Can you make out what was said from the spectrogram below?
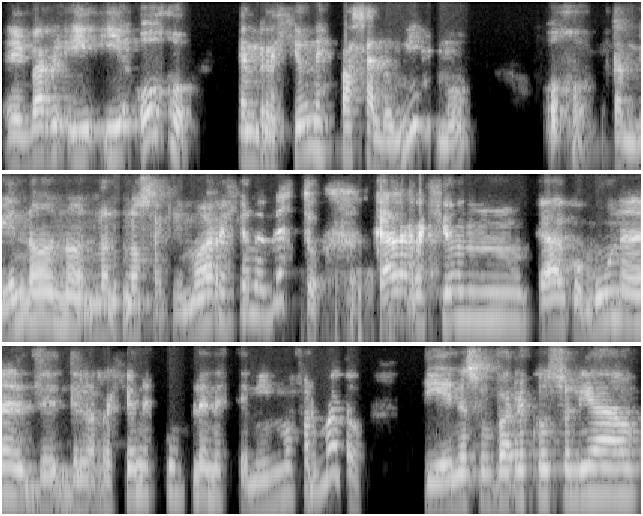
eh, barrios, y, ojo, en regiones pasa lo mismo, ojo, también no, no, no, saquemos a regiones de esto, cada región, cada comuna de, de, las regiones cumplen este mismo formato, tiene sus barrios consolidados,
